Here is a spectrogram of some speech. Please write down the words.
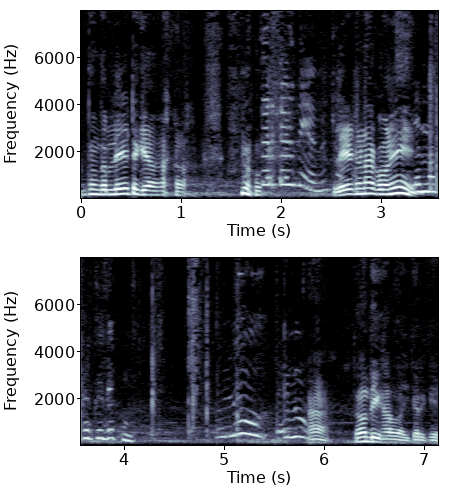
तो लेट गया लेट ना कोनी मैं करके देखूँ हाँ तू दिखा भाई करके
